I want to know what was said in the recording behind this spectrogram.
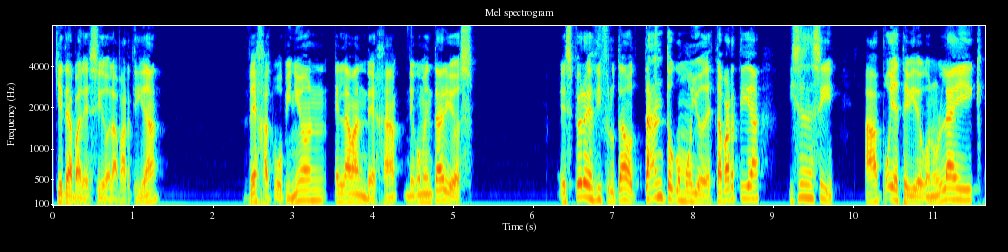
¿Qué te ha parecido la partida? Deja tu opinión en la bandeja de comentarios. Espero hayas disfrutado tanto como yo de esta partida y si es así, apoya este video con un like,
